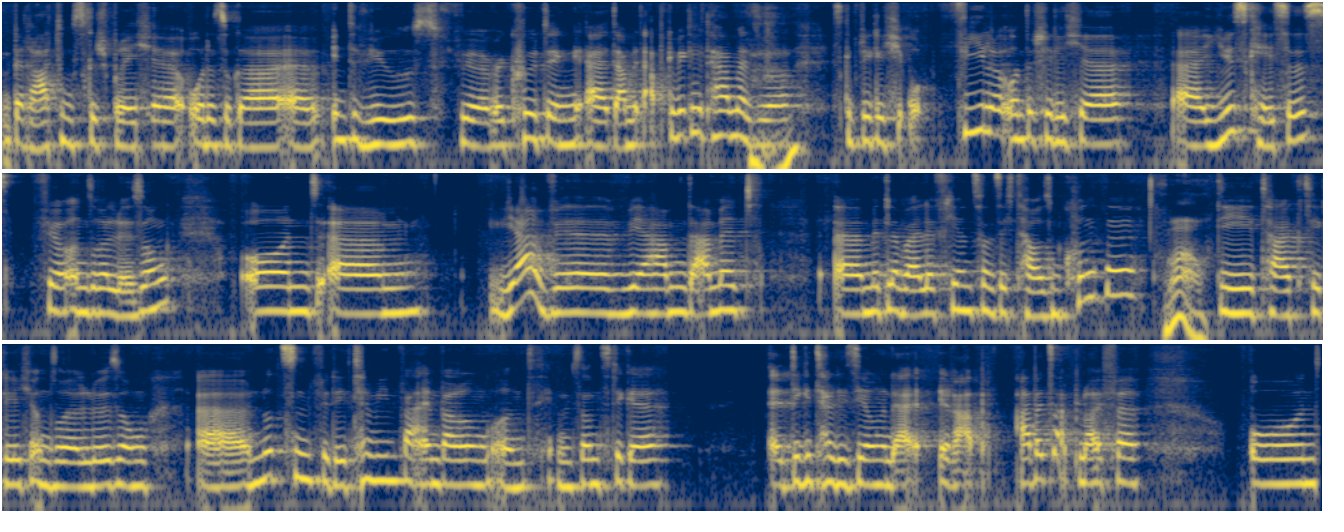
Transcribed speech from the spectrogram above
Beratungsgespräche oder sogar äh, Interviews für Recruiting äh, damit abgewickelt haben. Also mhm. es gibt wirklich viele unterschiedliche äh, Use Cases für unsere Lösung. Und ähm, ja, wir, wir haben damit äh, mittlerweile 24.000 Kunden, wow. die tagtäglich unsere Lösung äh, nutzen für die Terminvereinbarung und sonstige Digitalisierung der, ihrer Ab Arbeitsabläufe. Und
